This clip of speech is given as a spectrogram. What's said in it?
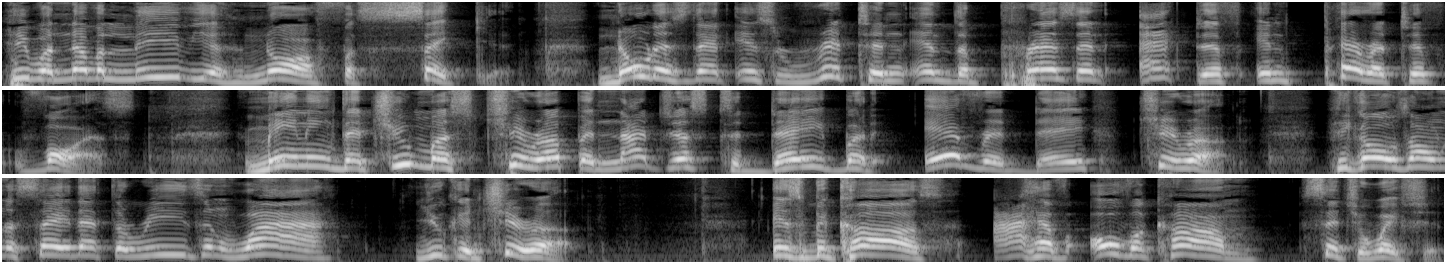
he will never leave you nor forsake you. Notice that it's written in the present active imperative voice, meaning that you must cheer up and not just today, but every day cheer up. He goes on to say that the reason why you can cheer up is because I have overcome situation.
